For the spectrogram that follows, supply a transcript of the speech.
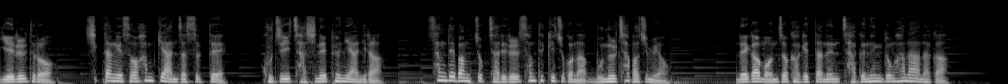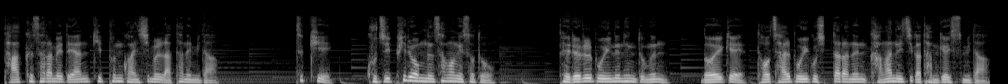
예를 들어 식당에서 함께 앉았을 때 굳이 자신의 편이 아니라 상대방 쪽 자리를 선택해주거나 문을 잡아주며 내가 먼저 가겠다는 작은 행동 하나하나가 다 그 사람에 대한 깊은 관심을 나타냅니다. 특히 굳이 필요 없는 상황에서도 배려를 보이는 행동은 너에게 더 잘 보이고 싶다라는 강한 의지가 담겨 있습니다.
